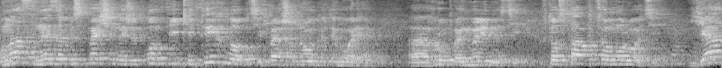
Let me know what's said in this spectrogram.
у нас не забезпечений житлом тільки ті хлопці, перша друга категорія е, групи інвалідності, хто став в цьому році. Я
